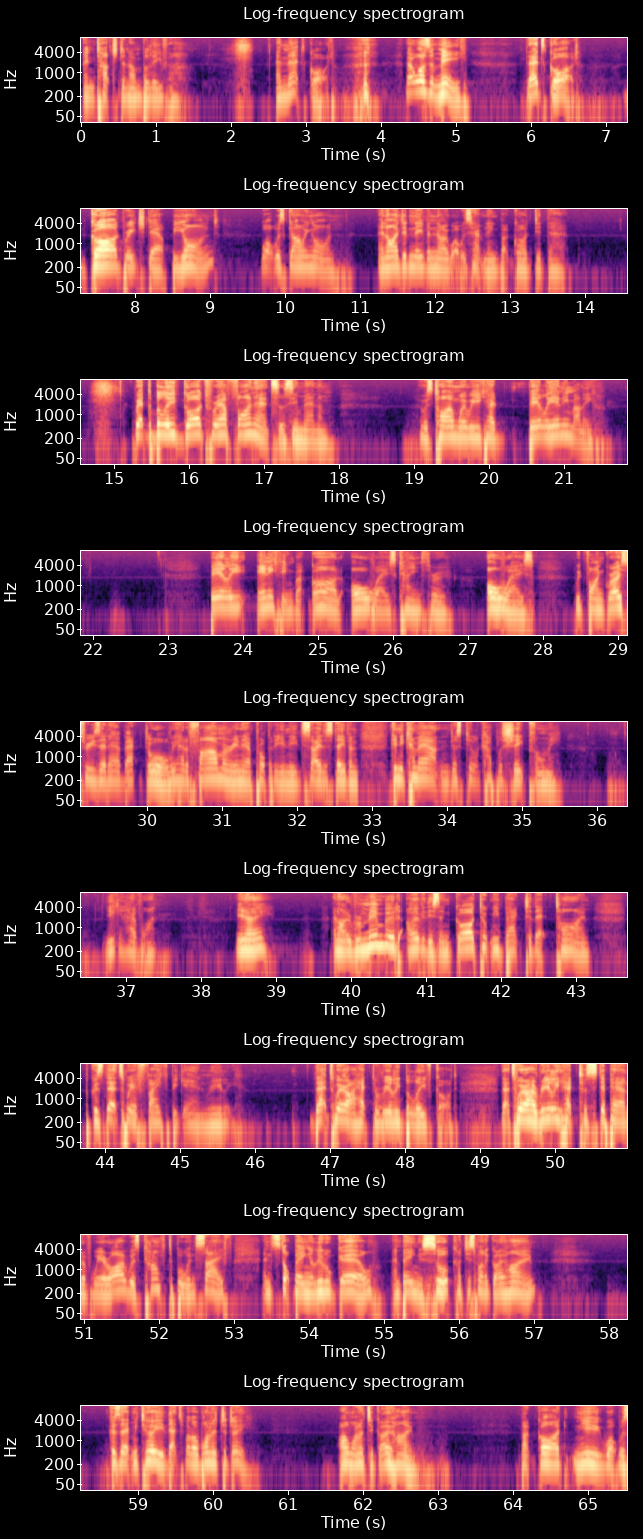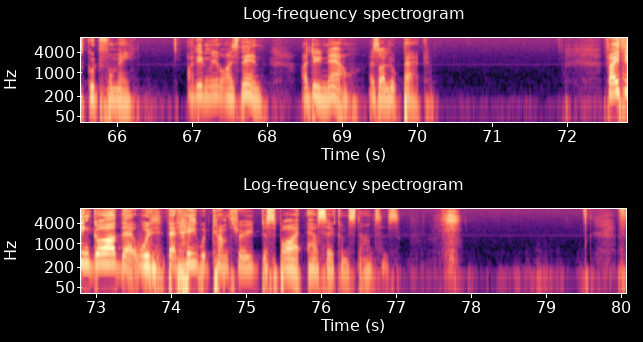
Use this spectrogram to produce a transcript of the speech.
and touched an unbeliever. And that's God. that wasn't me, that's God. God reached out beyond what was going on. And I didn't even know what was happening, but God did that. We had to believe God for our finances in Mannum. There was time where we had barely any money. Barely anything, but God always came through. Always. We'd find groceries at our back door. We had a farmer in our property, and he'd say to Stephen, Can you come out and just kill a couple of sheep for me? You can have one. You know? And I remembered over this, and God took me back to that time because that's where faith began, really. That's where I had to really believe God. That's where I really had to step out of where I was comfortable and safe and stop being a little girl and being a sook. I just want to go home. Because let me tell you, that's what I wanted to do. I wanted to go home. But God knew what was good for me. I didn't realize then. I do now as I look back. Faith in God that would that he would come through despite our circumstances.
